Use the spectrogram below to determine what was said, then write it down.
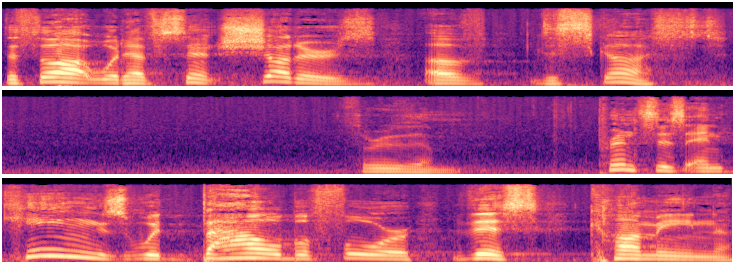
The thought would have sent shudders of disgust through them. Princes and kings would bow before this coming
